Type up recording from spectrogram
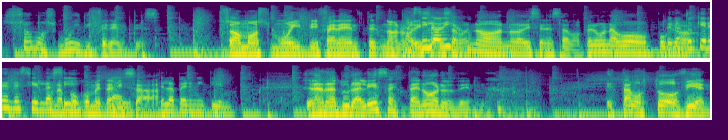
somos muy diferentes. Somos muy diferentes. No, no lo Así dice lo en esa voz. No, no lo dice en esa voz. Pero una voz un poco. Pero tú quieres decirlo una así. poco metalizada. Dale, te lo permitimos. La naturaleza está en orden. Estamos todos bien.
